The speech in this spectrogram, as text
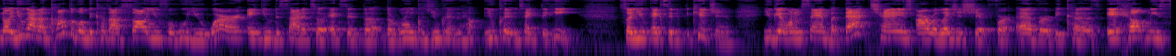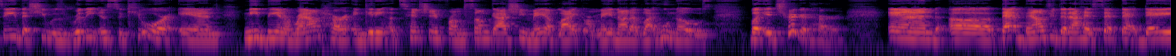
No, you got uncomfortable because I saw you for who you were and you decided to exit the, the room because you couldn't help, you couldn't take the heat. So you exited the kitchen. You get what I'm saying? But that changed our relationship forever because it helped me see that she was really insecure and me being around her and getting attention from some guy she may have liked or may not have liked, who knows, but it triggered her. And uh, that boundary that I had set that day,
